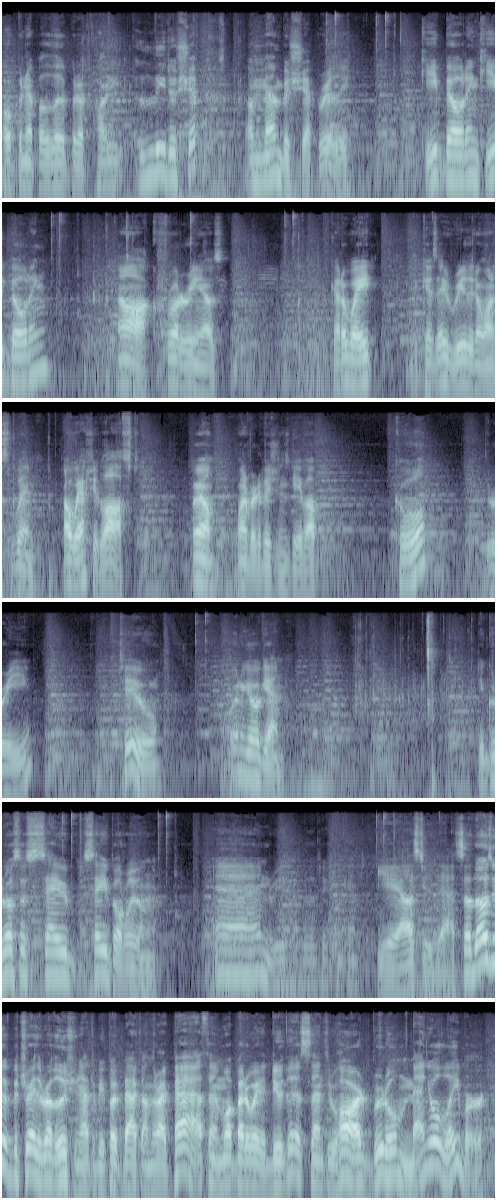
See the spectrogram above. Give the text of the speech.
Open up a little bit of party leadership. A membership, really. Keep building, keep building. Aw, oh, Cruderinos. Gotta wait, because they really don't want us to win. Oh, we actually lost. Well, one of our divisions gave up. Cool. Three. Two. We're gonna go again. Die große Säuberung. And rehabilitation camps. Yeah, let's do that. So those who have betrayed the revolution have to be put back on the right path, and what better way to do this than through hard, brutal, manual labor?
